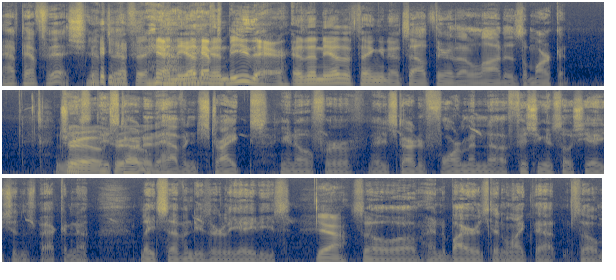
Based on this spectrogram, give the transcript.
have to have fish. You have to have, yeah, and the they other have to be there. And then the other thing that's out there that a lot is the market. They- True, They, true. started having strikes, you know, for they started forming uh, fishing associations back in the late '70s, early '80s. Yeah. So, uh, and the buyers didn't like that. So,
